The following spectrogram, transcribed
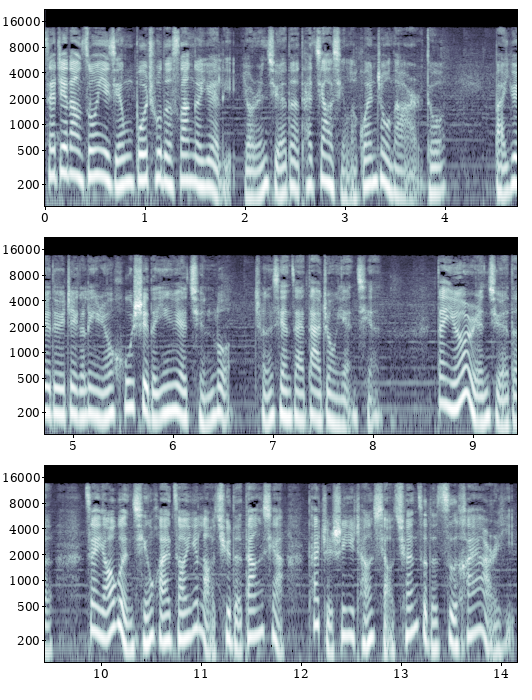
在这档综艺节目播出的三个月里，有人觉得他叫醒了观众的耳朵，把乐队这个令人忽视的音乐群落呈现在大众眼前；但也有人觉得，在摇滚情怀早已老去的当下，它只是一场小圈子的自嗨而已。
